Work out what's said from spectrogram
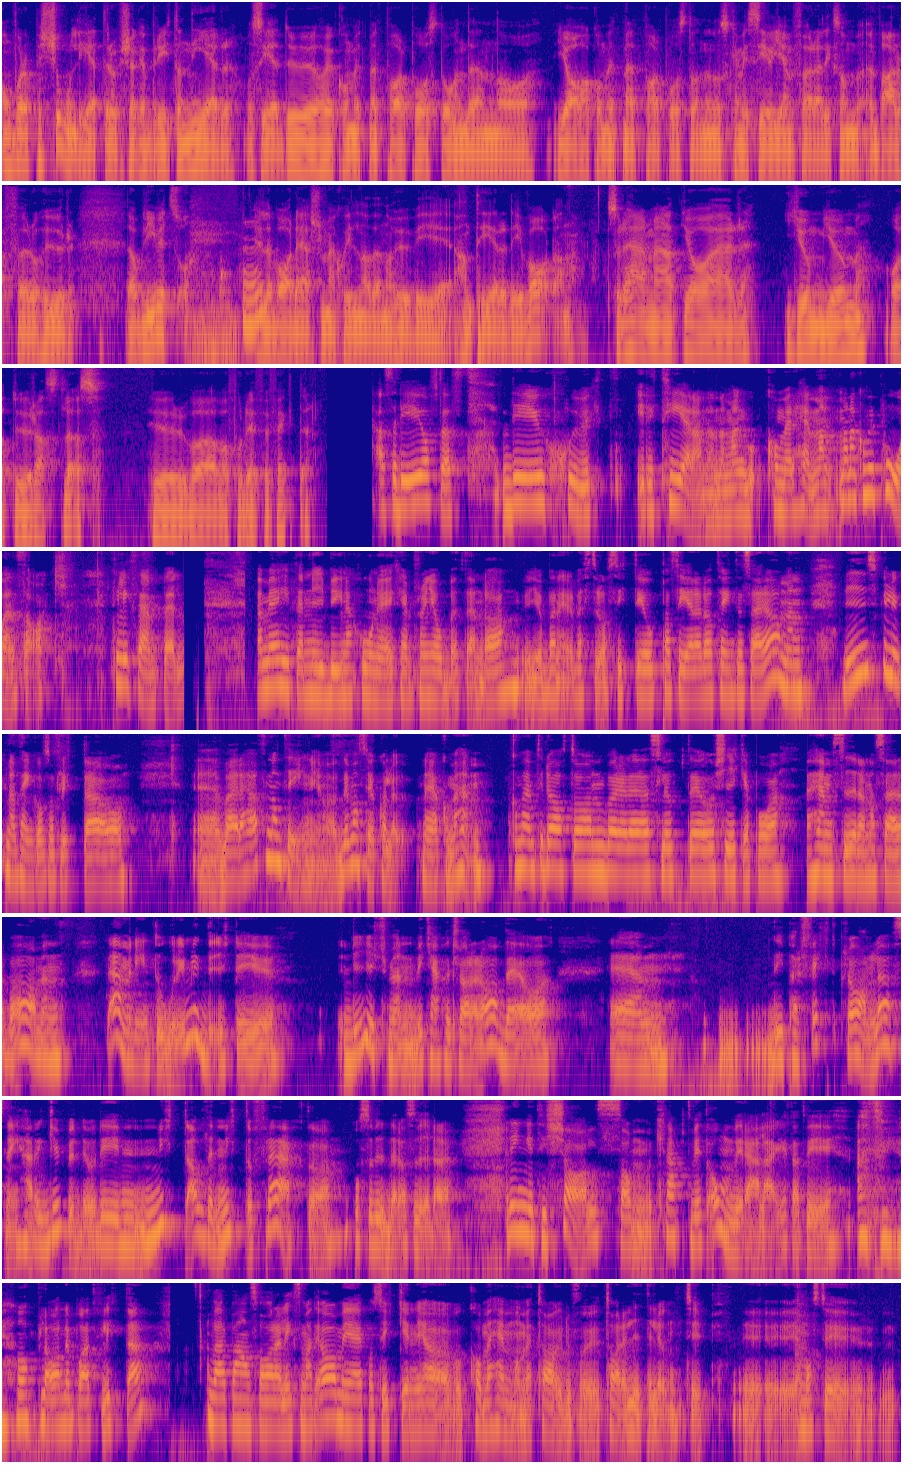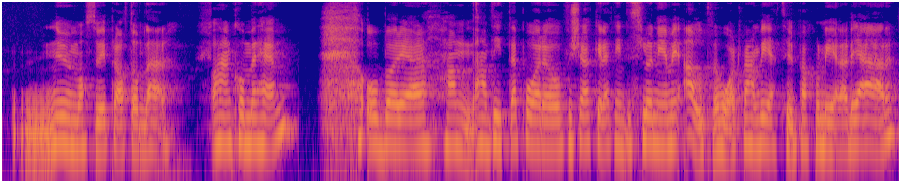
om våra personligheter och försöka bryta ner och se. Du har ju kommit med ett par påståenden och jag har kommit med ett par påståenden och så kan vi se och jämföra liksom varför och hur det har blivit så. Eller vad det är som är skillnaden och hur vi hanterar det i vardagen. Så det här med att jag är jum-jum och att du är rastlös. Hur, vad, vad får det för effekter? Alltså det är ju oftast, det är ju sjukt irriterande när man kommer hem. Man, man har kommit på en sak. Till exempel, ja, men jag hittade en ny byggnation när jag gick hem från jobbet en dag. Jag jobbade nere i Västerås city och passerade och tänkte så här, ja men vi skulle ju kunna tänka oss att flytta och eh, vad är det här för någonting? och det måste jag kolla upp när jag kommer hem. Kom hem till datorn, började slå upp det och kika på hemsidan och så här, bara, ja men, nej, men det är inte orimligt dyrt. Det är ju dyrt men vi kanske klarar av det och eh, det är perfekt planlösning, herregud. Och det är nytt, allt är nytt och fräscht och, och så vidare och så vidare. Ringer till Charles som knappt vet om i det här läget att vi, att vi har planer på att flytta. Varpå han svarar liksom att ja men jag är på cykeln, jag kommer hem om ett tag, du får ta det lite lugnt typ. Eh, jag måste, nu måste vi prata om det här. Och han kommer hem och börjar, han, han tittar på det och försöker att inte slå ner mig allt för hårt för han vet hur passionerad jag är.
